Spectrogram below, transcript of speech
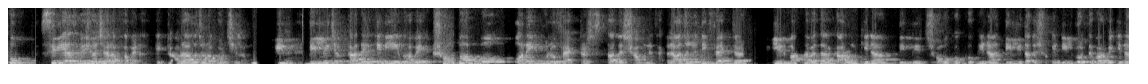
খুব সিরিয়াস বিষয় ছাড়া ভাবে না। একটু আমরা আলোচনা করছিলাম। দিল্লি কাদেরকে নিয়ে ভাবে, সম্ভাব্য অনেকগুলো ফ্যাক্টর তাদের সামনে থাকে। রাজনৈতিক ফ্যাক্টর দিল্লির মাথা ব্যথার কারণ কিনা দিল্লির সমকক্ষ কিনা দিল্লি তাদের সঙ্গে ডিল করতে পারবে কিনা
